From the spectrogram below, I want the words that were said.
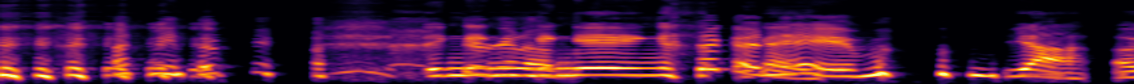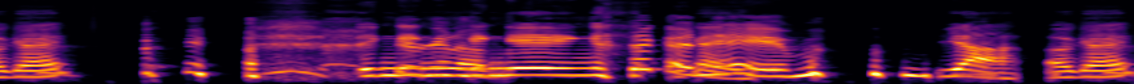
I mean, ding ding ding ding. pick a Okay. name. Yeah. Okay. Ding ding ding ding ding. Pick a Okay. name. Yeah. Okay.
